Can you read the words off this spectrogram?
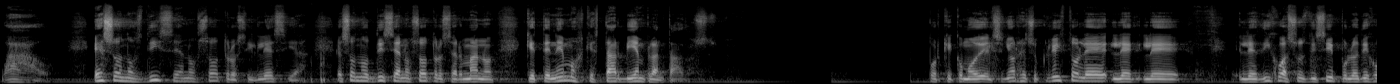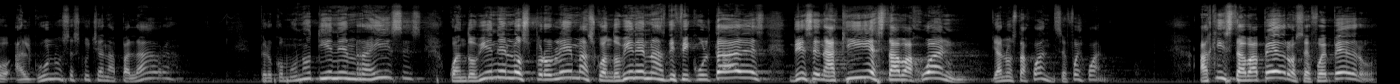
Wow. Eso nos dice a nosotros, iglesia, eso nos dice a nosotros, hermanos, que tenemos que estar bien plantados. Porque como el Señor Jesucristo le, dijo a sus discípulos, dijo, algunos escuchan la palabra, pero como no tienen raíces, cuando vienen los problemas, cuando vienen las dificultades, dicen, aquí estaba Juan, ya no está Juan, se fue Juan. Aquí estaba Pedro, se fue Pedro.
